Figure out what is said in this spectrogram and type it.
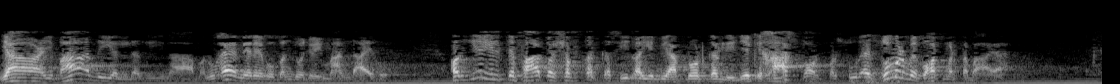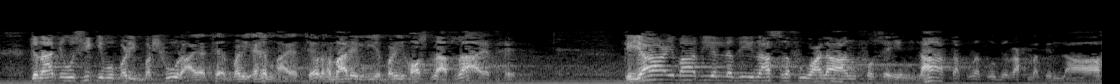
یا عبادی الذین آمنوا۔ اے میرے وہ بندو جو ایمان لائے ہو۔ اور یہ التفاق اور شفقت کا سیگا یہ بھی آپ نوٹ کر لیجیے کہ خاص طور پر سورہ زمر میں بہت مرتبہ آیا ہے۔ چنانچہ اسی کی وہ بڑی مشہور آیت ہے، بڑی اہم آیت ہے اور ہمارے لیے بڑی حوصلہ افزا آیت ہے کہ یا عبادی الذین اسرفوا علی انفسهم لا تقنطوا من رحمت اللہ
